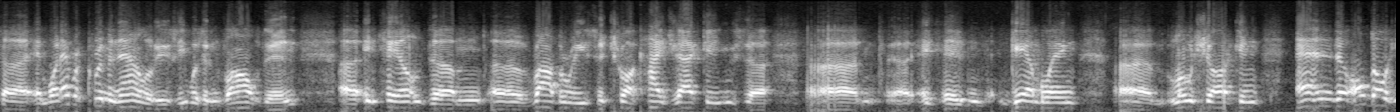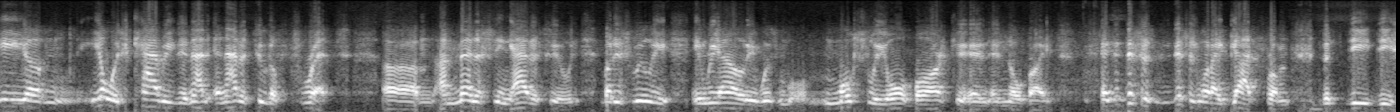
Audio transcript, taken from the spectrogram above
uh, and whatever criminalities he was involved in uh, entailed um, uh, robberies, uh, truck hijackings, uh, in gambling, loan sharking, and although he um, he always carried an, an attitude of threat um, a menacing attitude, but it's really, in reality, was mo- mostly all bark and, and no bite. And this is this is what I got from the the, the,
